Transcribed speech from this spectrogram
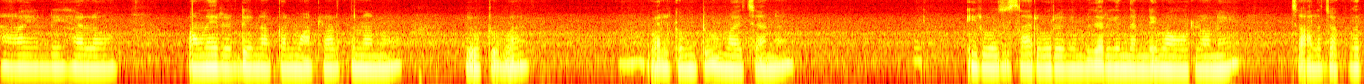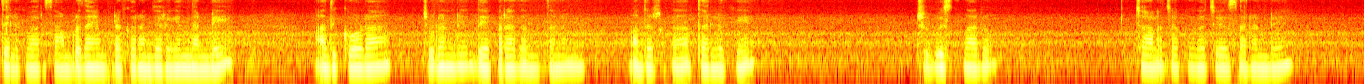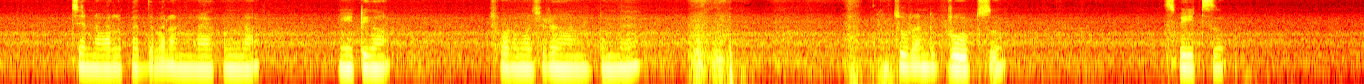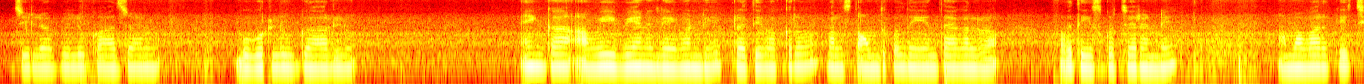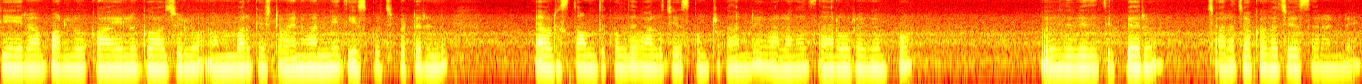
Hi అండి hello. Reddy Nakkani మాట్లాడుతున్నాను YouTuber. Welcome to my channel. ఈరోజు సారి ఊరేగింపు జరిగిందండి మా ఊర్లోనే. చాలా చక్కగా తెలుగువారి సాంప్రదాయం ప్రకారం జరిగిందండి. అది కూడా చూడండి దీపారాధనతో మొదటగా తల్లికి చూపిస్తున్నారు. చాలా చక్కగా చేశారండి. చిన్నవాళ్ళు పెద్దవాళ్ళని లేకుండా నీట్గా చూడముచ్చటగా ఉంటుంది. చూడండి ఫ్రూట్స్ స్వీట్స్ జిలేబీలు కాజాలు బూర్లు గారెలు. ఇంకా అవి ఇవి అని లేవండి. ప్రతి ఒక్కరూ వాళ్ళ స్తోమత కొలది ఏం తేగలరో అవి తీసుకొచ్చారండి. అమ్మవారికి చీర పళ్ళు కాయలు గాజులు అమ్మవారికి ఇష్టమైనవన్నీ తీసుకొచ్చి పెట్టారండి. ఎవరి స్తోమత కొలది వాళ్ళు చేసుకుంటారు కదండి. అలాగా సార్ ఊరేగింపు వివిధ విధి తిప్పారు. చాలా చక్కగా చేశారండి.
